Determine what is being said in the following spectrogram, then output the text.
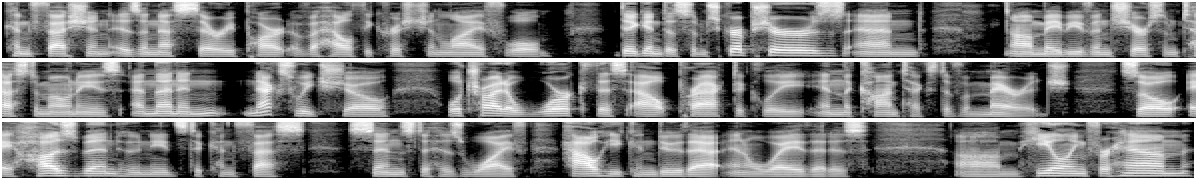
confession is a necessary part of a healthy Christian life. We'll dig into some scriptures and uh, maybe even share some testimonies. And then in next week's show, we'll try to work this out practically in the context of a marriage. So, a husband who needs to confess sins to his wife, how he can do that in a way that is um, healing for him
